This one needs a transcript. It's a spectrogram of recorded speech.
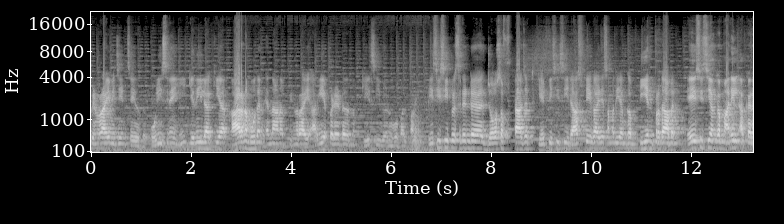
പിണറായി വിജയൻ ചെയ്തത്. പോലീസിനെ ഈ ഗതിയിലാക്കിയ കാരണഭൂതൻ എന്നാണ് പിണറായി അറിയപ്പെടേണ്ടതെന്നും കെ സി വേണുഗോപാൽ പറയും D C C president Joseph Tajet K P C C രാഷ്ട്രീയകാര്യ സമിതി അംഗം T N Prathapan A C C അംഗം Anil Akkara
